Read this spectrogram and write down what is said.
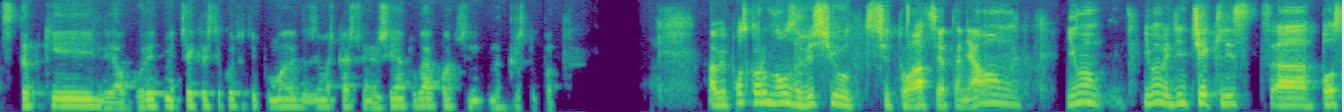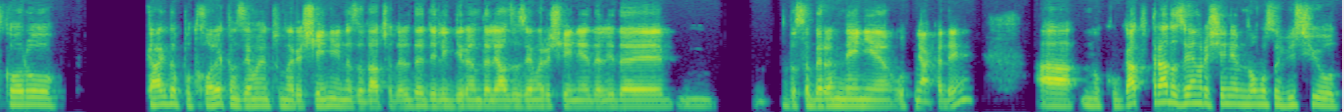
стъпки или алгоритми, чеклисти, които ти помагат да взимаш качествени решения тогава, когато си на кръстопът. Ами по-скоро много зависи от ситуацията. Нямам, имам, имам един чеклист, а, по-скоро как да подходя към вземането на решение и на задача. Дали да е делегиран, дали аз да взема решение, дали да е да събера мнение от някъде. А, но когато трябва да вземем решение, много зависи от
